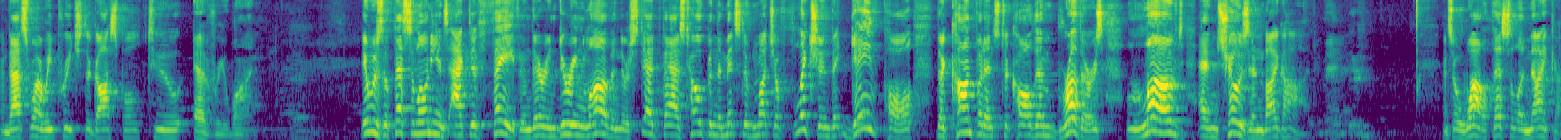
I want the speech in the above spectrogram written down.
And that's why we preach the gospel to everyone. It was the Thessalonians' active faith and their enduring love and their steadfast hope in the midst of much affliction that gave Paul the confidence to call them brothers, loved and chosen by God. And so while Thessalonica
